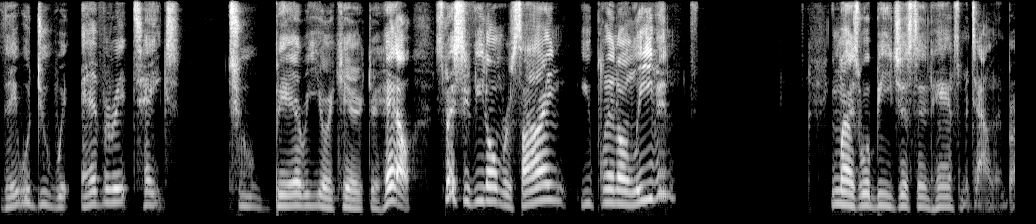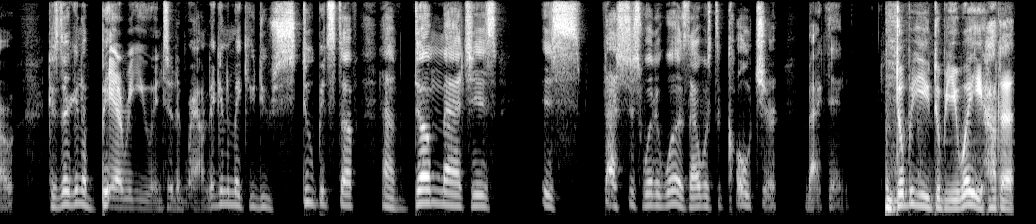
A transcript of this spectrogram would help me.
they will do whatever it takes to bury your character. Hell, especially if you don't resign, you plan on leaving, you might as well be just an enhancement talent, bro. Because they're gonna bury you into the ground. They're gonna make you do stupid stuff, have dumb matches. Is that's just what it was. That was the culture back then. WWE had a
